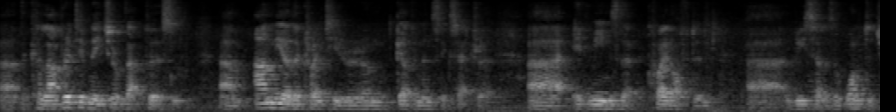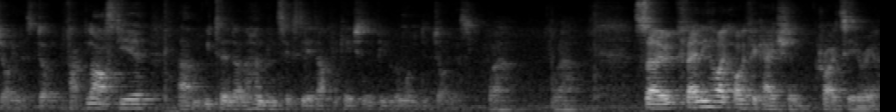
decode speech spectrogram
uh, the collaborative nature of that person, um, and the other criteria around governance, etc. Uh, it means that quite often uh, resellers that want to join us don't. In fact, last year um, we turned down 168 applications of people that wanted to join us. Wow, wow. So fairly high qualification criteria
